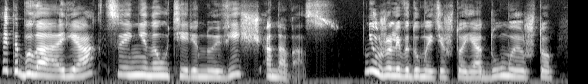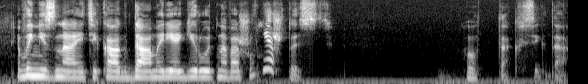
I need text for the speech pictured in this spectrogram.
Это была реакция не на утерянную вещь, а на вас. Неужели вы думаете, что я думаю, что вы не знаете, как дамы реагируют на вашу внешность? Вот так всегда.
